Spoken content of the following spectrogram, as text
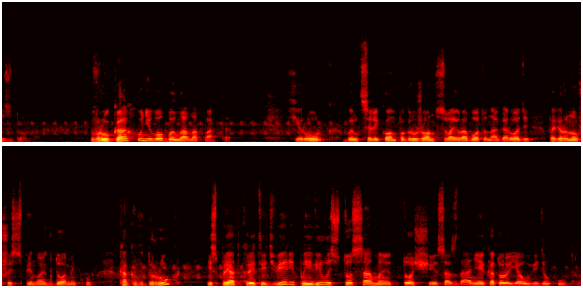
из дома. В руках у него была лопата. Хирург был целиком погружен в свою работу на огороде, повернувшись спиной к домику, как вдруг из приоткрытой двери появилось то самое тощее создание, которое я увидел утром.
